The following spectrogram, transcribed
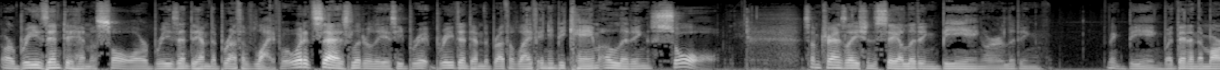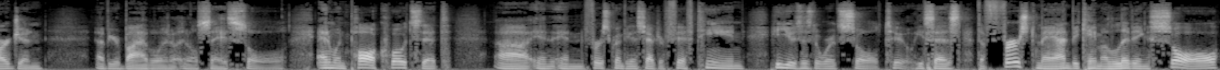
or breathes into him a soul, or breathes into him the breath of life. What it says literally is he breathed into him the breath of life, and he became a living soul. Some translations say a living being or a living, I think being, but then in the margin of your Bible it'll, it'll say soul. And when Paul quotes it uh, in in 1 Corinthians chapter 15, he uses the word soul too. He says the first man became a living soul,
